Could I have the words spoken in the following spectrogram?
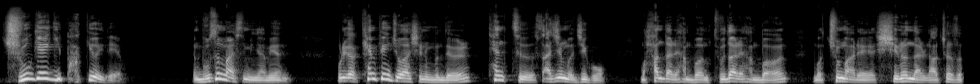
주객이 바뀌어야 돼요. 무슨 말씀이냐면 우리가 캠핑 좋아하시는 분들 텐트 싸질머지고 뭐 한 달에 한 번, 두 달에 한 번, 뭐 주말에 쉬는 날 낮춰서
